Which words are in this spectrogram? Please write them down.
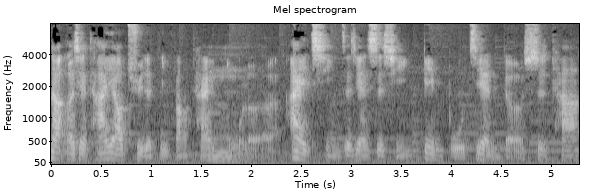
那而且他要去的地方太多了，爱情这件事情并不见得是他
